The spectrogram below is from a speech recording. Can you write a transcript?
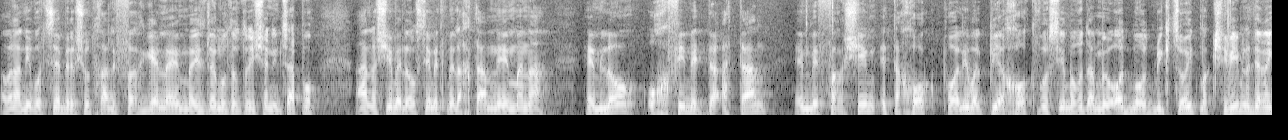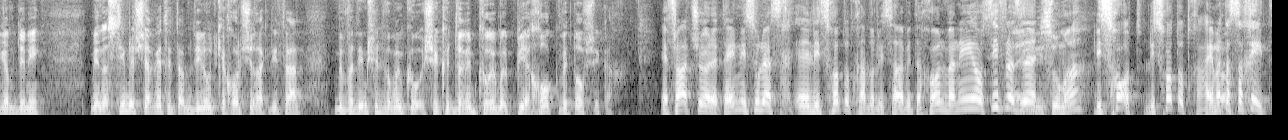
אבל אני רוצה ברשותך לפרגן להם בהזדמנות הזאת שאני נמצא פה. האנשים האלה עושים את מלאכתם נאמנה. הם לא אוכפים את דעתם, הם מפרשים את החוק, פועלים על פי החוק ועושים עבודה מאוד מאוד מקצועית, מקשיבים לדרג המדיני. מנסים לשרת את המדינות ככל שרק ניתן, מוודאים שדברים, שדברים קורים על פי החוק, וטוב שכך. אפרת שואלת, האם ניסו אה, לסחוט אותך, אדוני שר הביטחון? ואני אוסיף לזה... האם ניסו מה? לסחוט, לסחוט אותך. האם אתה סחיט?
